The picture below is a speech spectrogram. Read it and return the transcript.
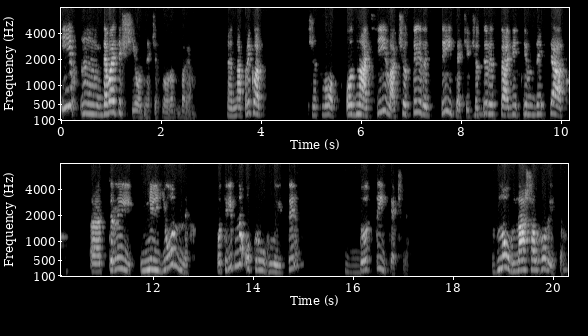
І давайте ще одне число розберемо. Е, Наприклад, число 1,4483 мільйонних потрібно округлити до тисячних. Знов наш алгоритм.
